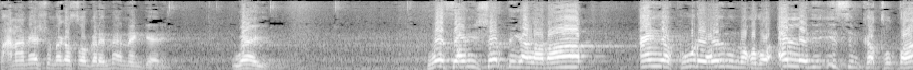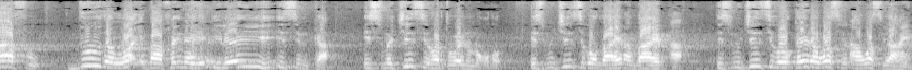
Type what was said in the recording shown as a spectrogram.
macnaa meeshuu naga soo galay ma anaan gaarin. Waaye waani shardiga labaad an yakuuna waa inuu noqdo alladii isimka tudaafu duuda loo idaafaynayo ilayhi isimka. Ismu jinsin horta waa inuu noqdo. Ismu jinsigoo daahiran daahir ah. Ismu jinsigoo kayra wasfin aan wasfi ahayn.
